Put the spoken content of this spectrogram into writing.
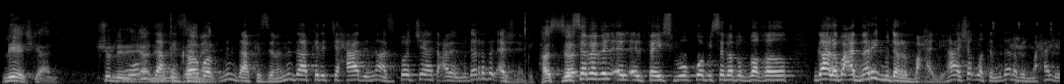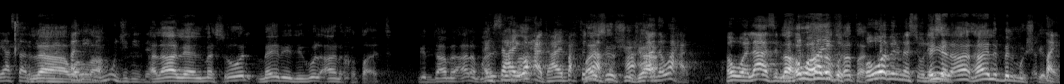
ليش يعني؟ شو اللي هو من يعني ذاك الزمن من ذاك الزمن من ذاك الاتحاد الناس توجهت على المدرب الأجنبي. هسه- بسبب ال- ال- الفيسبوك وبسبب الضغط. قالوا بعد نريد مدرب محلي. هاي شغلة المدرب المحلي يا أستاذ لا والله. مو جديدة. الآن لأن المسؤول ما يريد يقول أنا خطأت. قدام العالم ما هسه هاي هذا. واحد هاي بحث ما. يصير شجاع. هذا واحد. هو لازم لا هو هذا يقول. الخطأ هو بالمسؤولية. هي. الآن هاي اللي بالمشكلة. طيب.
